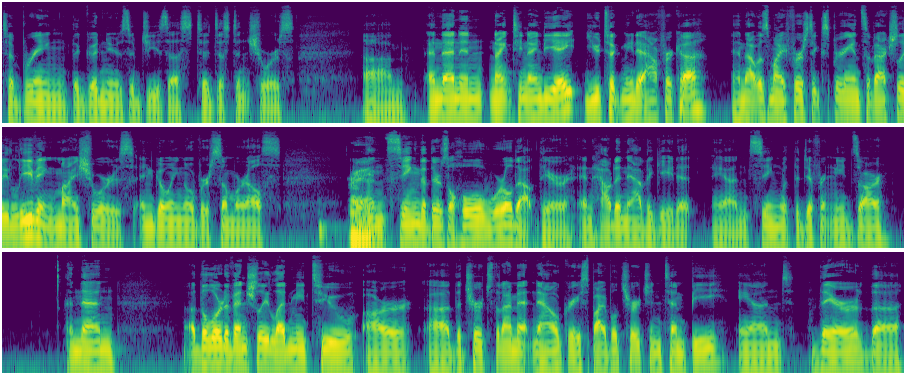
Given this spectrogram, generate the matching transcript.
to bring the good news of Jesus to distant shores. Um, and then in 1998, you took me to Africa, and that was my first experience of actually leaving my shores and going over somewhere else. Right. And seeing that there's a whole world out there and how to navigate it and seeing what the different needs are. And then uh, the Lord eventually led me to our uh, the church that I'm at now, Grace Bible Church in Tempe, and there the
